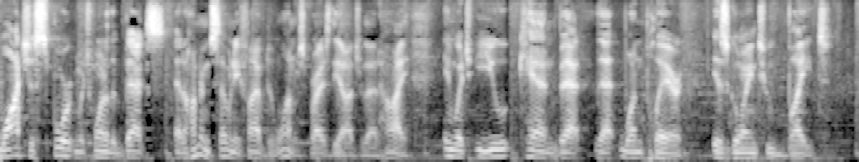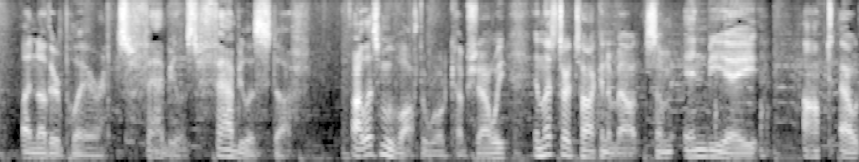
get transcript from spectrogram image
watch a sport in which one of the bets at 175 to 1, I'm surprised the odds were that high, in which you can bet that one player is going to bite another player. It's fabulous, fabulous stuff. All right, let's move off the World Cup, shall we? And let's start talking about some NBA opt out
